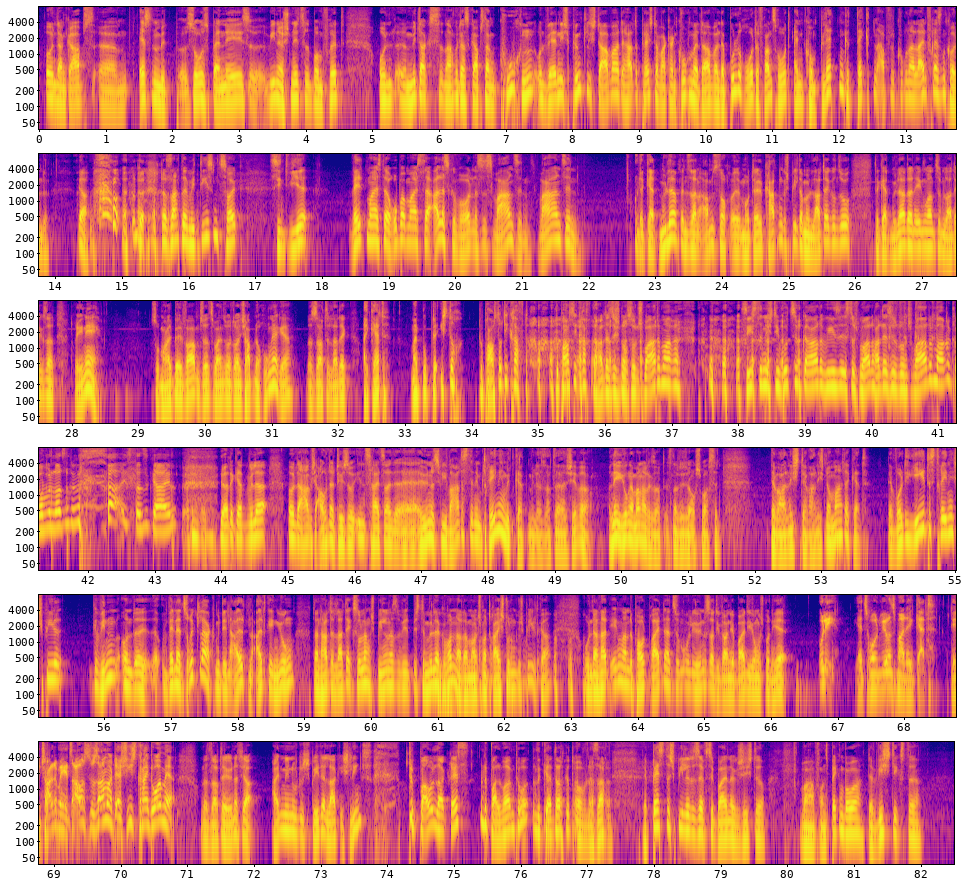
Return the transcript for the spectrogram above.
Und dann gab's ähm, Essen mit Sauce Bernays, äh, Wiener Schnitzel, Pommes frites. Und äh, mittags, nachmittags gab's dann Kuchen. Und wer nicht pünktlich da war, der hatte Pech, da war kein Kuchen mehr da, weil der Bulle Rot, der Franz Roth, einen kompletten gedeckten Apfelkuchen allein fressen konnte. Ja. Und da, da sagt er, mit diesem Zeug sind wir Weltmeister, Europameister, alles geworden. Das ist Wahnsinn. Wahnsinn. Und der Gerd Müller, wenn sie dann abends noch äh, im Hotel Karten gespielt haben mit dem Lattek und so, der Gerd Müller hat dann irgendwann zum Lattek gesagt, René, so halb elf abends, ne, 22, ich habe noch Hunger, gell? Da sagte Lattek, I get, mein Bub, der ist doch, du brauchst doch die Kraft. Du brauchst die Kraft. Da hat er sich noch so einen Schwademacher. Siehst du nicht die Wutz im Garten, wie sie ist der Schwade? Hat er sich so einen Schwademacher kommen lassen? ist das geil. Ja, der Gerd Müller. Und da habe ich auch natürlich so Insights, äh, Herr Hönes, wie war das denn im Training mit Gerd Müller? Sagt der Schäfer. Nee, junger Mann hat er gesagt, ist natürlich auch Schwachsinn. Der war nicht, der war nicht normal, der Gerd. Der wollte jedes Trainingsspiel gewinnen und äh, wenn er zurücklag mit den Alten, alt gegen jung, dann hatte Lattek so lange spielen lassen, bis der Müller gewonnen hat. Er manchmal drei Stunden gespielt, gell? Und dann hat irgendwann der Paul Breitner zum Uli Hoeneß gesagt, die waren ja beide jungen Sport hier. Uli, jetzt holen wir uns mal den Gerd. Den schalten wir jetzt aus zusammen, der schießt kein Tor mehr. Und dann sagt der Hoeneß, ja, eine Minute später lag ich links, der Paul lag rechts und der Ball war im Tor und der Gerd hat getroffen. Er sagt, der beste Spieler des FC Bayern der Geschichte war Franz Beckenbauer, der wichtigste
